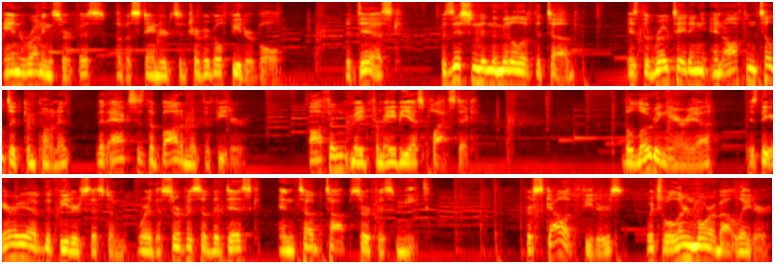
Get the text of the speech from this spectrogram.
and running surface of a standard centrifugal feeder bowl. The disc, positioned in the middle of the tub, is the rotating and often tilted component that acts as the bottom of the feeder, often made from ABS plastic. The loading area is the area of the feeder system where the surface of the disc and tub top surface meet. For scallop feeders, which we'll learn more about later,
